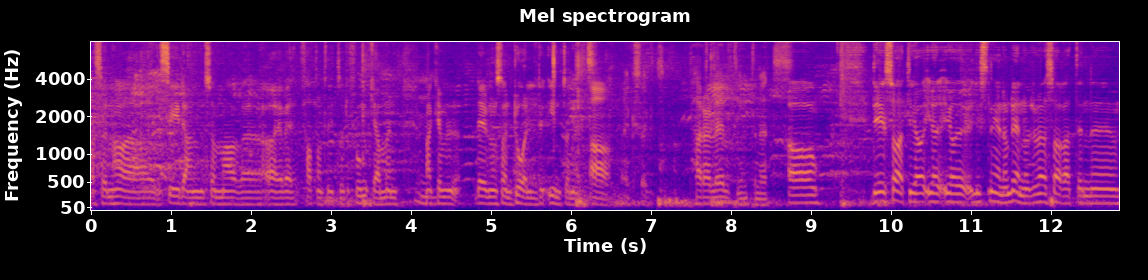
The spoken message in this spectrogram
Alltså den här sidan som har, ja, jag vet, fattar inte riktigt hur det funkar, men man kan, det är någon sån dold internet. ja, exakt. Parallellt internet. Ja, det är så att jag, jag, jag lyssnade igenom den och det var så här att en... eh,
